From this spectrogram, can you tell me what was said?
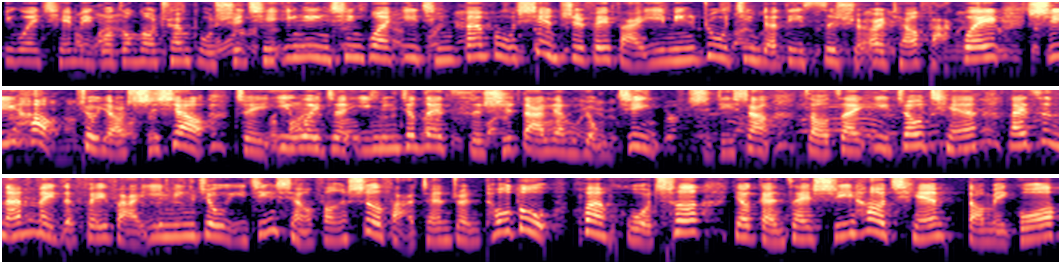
因为前美国总统川普时期因应新冠疫情颁布限制非法移民入境的第四十二条法规，十一号就要失效，这也意味着移民将在此时大量涌进。实际上，早在一周前，来自南美的非法移民就已经想方设法辗转偷渡，换火车，要赶在十一号前到美国。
